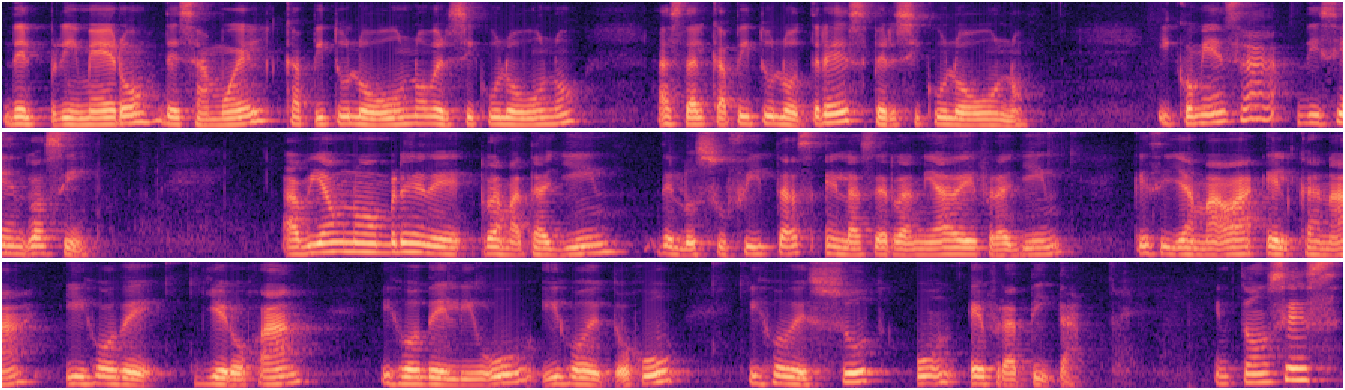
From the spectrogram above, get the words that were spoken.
del primero de Samuel, capítulo 1, versículo 1, hasta el capítulo 3, versículo 1. Y comienza diciendo así. Había un hombre de Ramatallín, de los sufitas en la serranía de Efraín, que se llamaba Elcaná, hijo de Jerohán, hijo de Eliú, hijo de Tohu, hijo de Sud, un efratita. Entonces,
